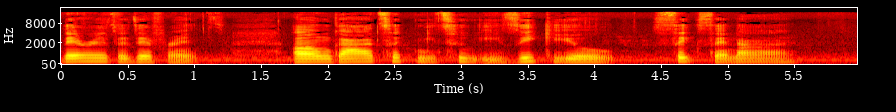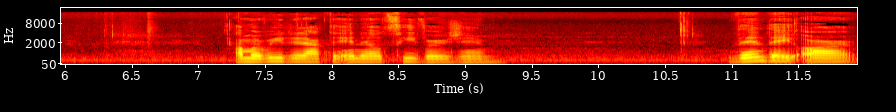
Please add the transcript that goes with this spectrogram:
There is a difference. Um, God took me to Ezekiel 6 and 9. I'm going to read it out the NLT version. Then they are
